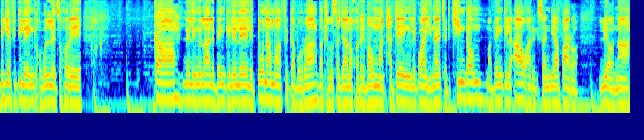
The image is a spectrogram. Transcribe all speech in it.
beke e fetileng ke go boleletse gore ka le lengwe la lebenkele le letona mo aforika borwa ba tlhalosa jalo gore ba mo mathateng le kwa united kingdom mabenkele ao a rekisang diaparo le yona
